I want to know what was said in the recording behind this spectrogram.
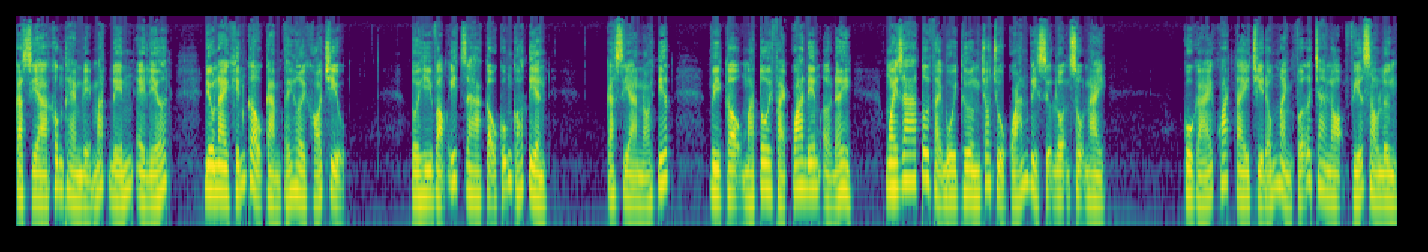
Cassia không thèm để mắt đến Elliot. Điều này khiến cậu cảm thấy hơi khó chịu. Tôi hy vọng ít ra cậu cũng có tiền. Cassia nói tiếp, vì cậu mà tôi phải qua đêm ở đây. Ngoài ra tôi phải bồi thường cho chủ quán vì sự lộn xộn này. Cô gái khoát tay chỉ đống mảnh vỡ chai lọ phía sau lưng.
